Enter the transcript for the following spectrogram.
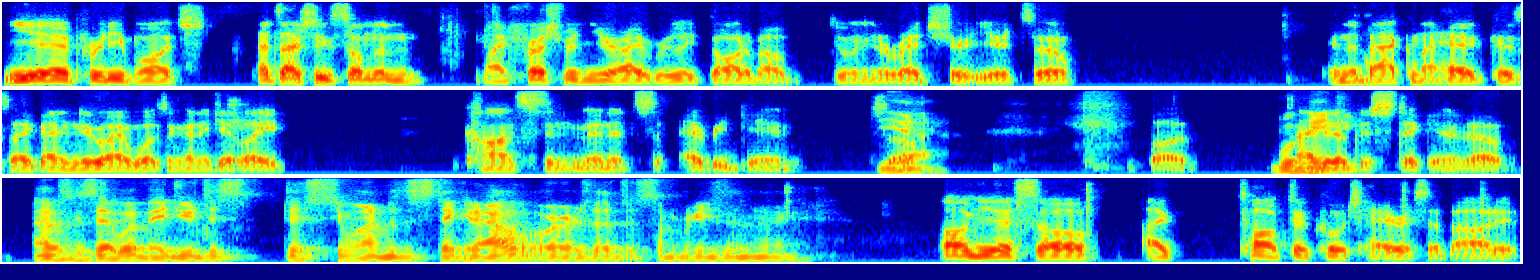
Yeah, pretty much. That's actually something my freshman year I really thought about doing a red shirt year too. In the back of my head, because like I knew I wasn't gonna get like constant minutes every game. So, yeah. But What I made ended you, up just sticking it out. I was gonna say, what made you just just you wanted to stick it out, or is that just some reason? Or Um, yeah, so I talked to Coach Harris about it,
